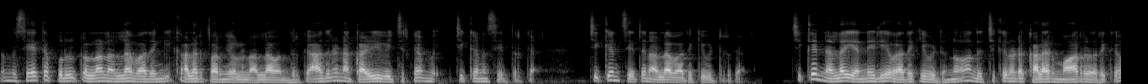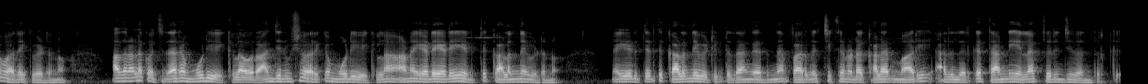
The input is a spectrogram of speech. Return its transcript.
நம்ம சேர்த்த பொருட்கள்லாம் நல்லா வதங்கி கலர் பாருங்கள் எவ்வளோ நல்லா வந்திருக்கு. அதில் நான் கழுவி வச்சுருக்கேன் சிக்கனும் சேர்த்துருக்கேன். சிக்கன் சேர்த்து நல்லா வதக்கி விட்டுருக்கேன். சிக்கன் நல்லா எண்ணெயிலேயே வதக்கி விடணும். அந்த சிக்கனோட கலர் மாறுற வரைக்கும் வதக்கி விடணும். அதனால் கொஞ்சம் நேரம் மூடி வைக்கலாம். ஒரு அஞ்சு நிமிஷம் வரைக்கும் மூடி வைக்கலாம். ஆனால் இடையிடையே எடுத்து கலந்து விடணும். நான் எடுத்து எடுத்து கலந்து விட்டுக்கிட்டு தாங்க இருந்தேன். பாருங்கள் சிக்கனோட கலர் மாறி அதில் இருக்க தண்ணியெல்லாம் பிரிஞ்சு வந்திருக்கு.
